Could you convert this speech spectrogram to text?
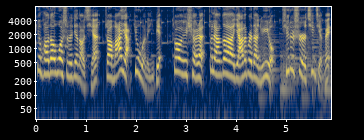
又跑到卧室的电脑前找玛雅又问了一遍，终于确认这两个哑子辈的女友其实是亲姐妹，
